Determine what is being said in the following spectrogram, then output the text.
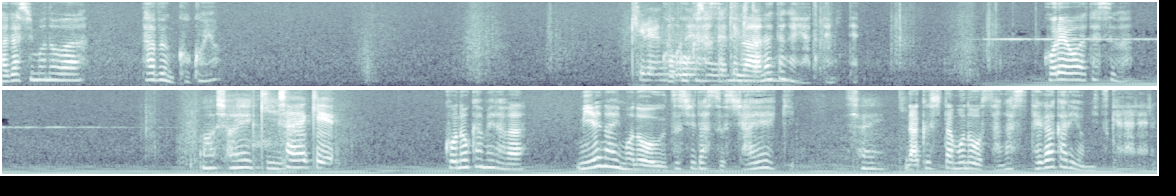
探し物は多分ここよ。綺麗なおここから姉さん出てあなたがやってみて。これを渡すわ。あ遮影射液このカメラは見えないものを映し出す遮影機。遮影なくしたものを探す手がかりを見つけられる。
